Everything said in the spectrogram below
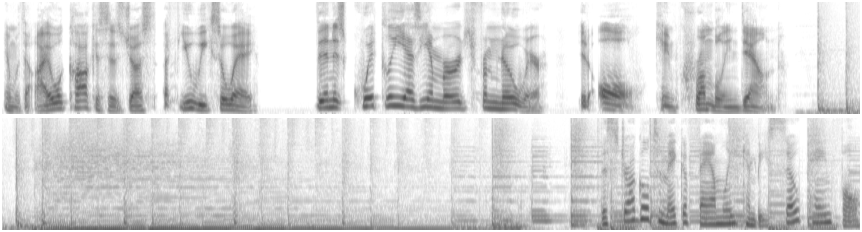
and with the Iowa caucuses just a few weeks away. Then, as quickly as he emerged from nowhere, it all came crumbling down. The struggle to make a family can be so painful,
